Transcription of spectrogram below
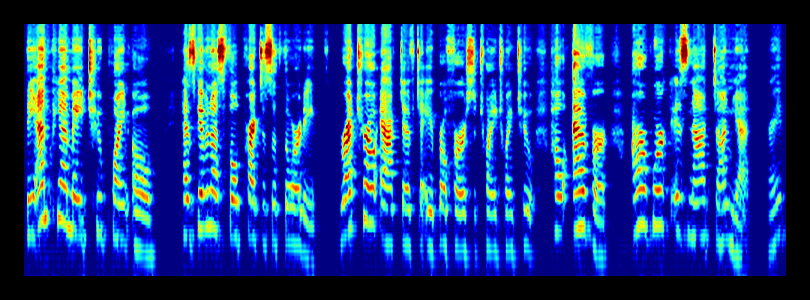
the NPMA 2.0 has given us full practice authority, retroactive to April 1st of 2022. However, our work is not done yet, right?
